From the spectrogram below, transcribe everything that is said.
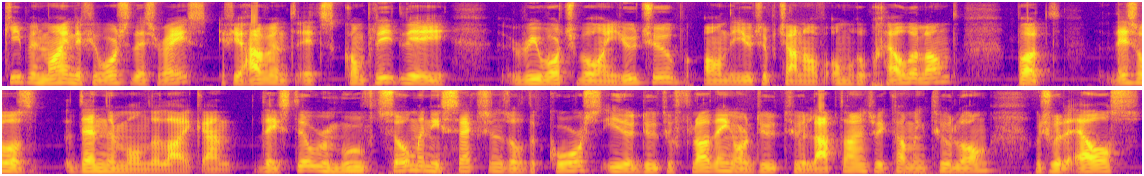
keep in mind if you watch this race if you haven't it's completely rewatchable on youtube on the youtube channel of omroep gelderland but this was Dendermonde like, and they still removed so many sections of the course, either due to flooding or due to lap times becoming too long, which would else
